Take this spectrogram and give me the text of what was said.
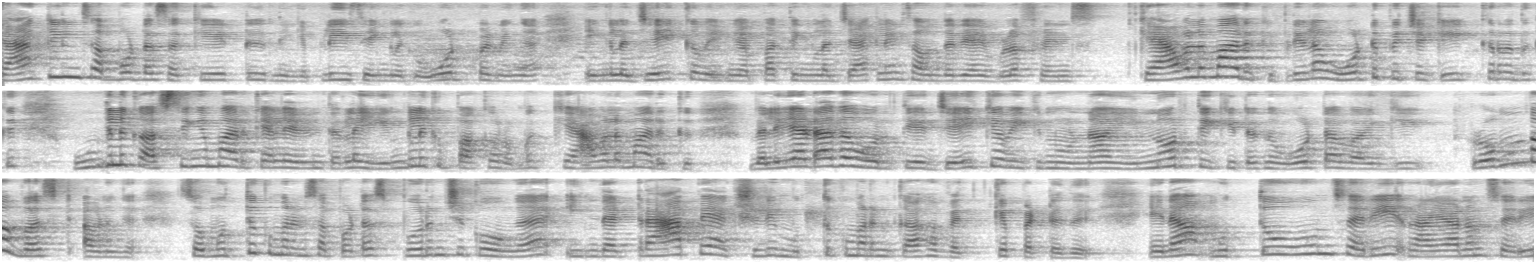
ஜாக்லின் சப்போர்ட்டர்ஸை கேட்டு நீங்கள் ப்ளீஸ் எங்களுக்கு ஓட் பண்ணுங்கள் எங்களை ஜெயிக்க வைங்க. பார்த்தீங்களா ஜாக்லின் சௌந்தர்யா இவ்வளோ ஃப்ரெண்ட்ஸ் கேவலமாக இருக்குது இப்படிலாம் ஓட்டு பிச்சை கேட்குறதுக்கு உங்களுக்கு அசிங்கமாக இருக்கா இல்லைன்னு தெரியல. எங்களுக்கு பார்க்க ரொம்ப கேவலமாக இருக்குது விளையாடாத ஒருத்தையை ஜெயிக்க வைக்கணும்னா இன்னொருத்தி கிட்ட இருந்து ஓட்டை வாங்கி ரொம்ப பெஸ்ட் அவனுங்க. ஸோ முத்துக்குமரன் சப்போர்ட்டர்ஸ் புரிஞ்சுக்கோங்க இந்த ட்ராப்பே ஆக்சுவலி முத்துக்குமரனுக்காக வைக்கப்பட்டது. ஏன்னா முத்துவும் சரி ரயானும் சரி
